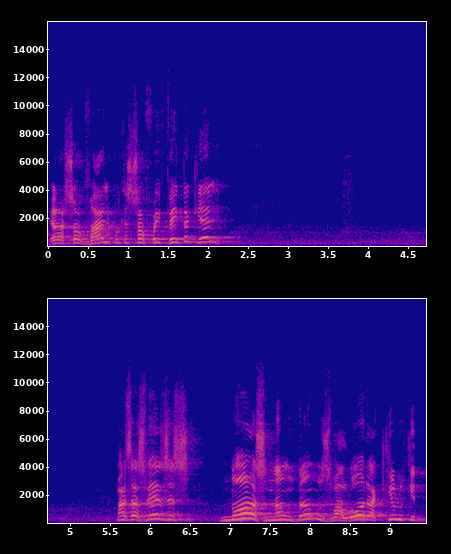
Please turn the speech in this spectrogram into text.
ela só vale porque só foi feita aquele. Mas às vezes nós não damos valor àquilo que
